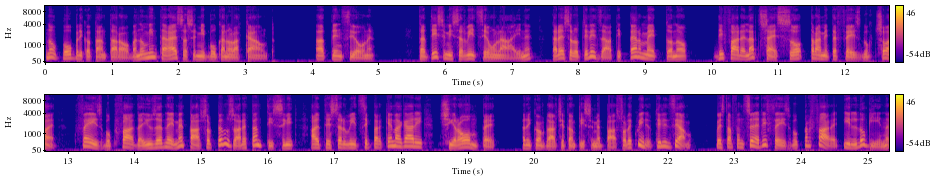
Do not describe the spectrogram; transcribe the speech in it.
non pubblico tanta roba, non mi interessa se mi bucano l'account. Attenzione, tantissimi servizi online per essere utilizzati permettono di fare l'accesso tramite Facebook, cioè Facebook fa da username e password per usare tantissimi altri servizi perché magari ci rompe ricordarci tantissime password e quindi utilizziamo questa funzione di Facebook per fare il login,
